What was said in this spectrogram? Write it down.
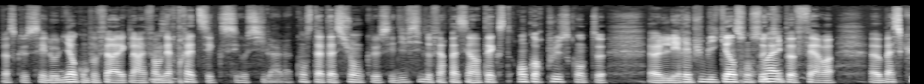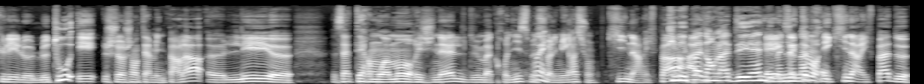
parce que c'est le lien qu'on peut faire avec la réforme des retraites, c'est que c'est aussi la, la constatation que c'est difficile de faire passer un texte encore plus quand euh, les républicains sont ceux Ouais. qui peuvent faire euh, basculer le, le tout. Et je- j'en termine par là, euh, les atermoiements originels du macronisme Ouais. sur l'immigration, qui n'arrivent pas Qui n'est à pas dans l'ADN Exactement, Macron. et qui n'arrive pas de,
